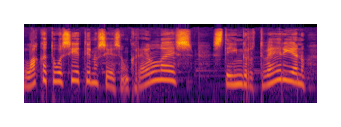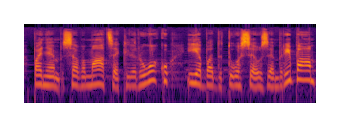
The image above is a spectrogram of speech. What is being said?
lakatos ietinusies un krellēs, stingru tvērienu paņem sava mācekļa roku, iebada to sev zem ribām,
